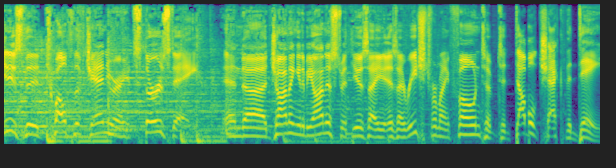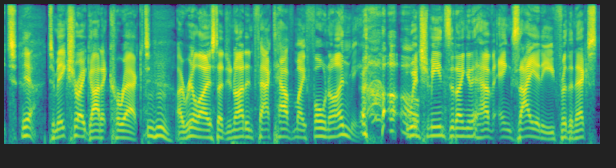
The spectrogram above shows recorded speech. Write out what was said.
It is the 12th of January. It's Thursday. And uh, John, I'm going to be honest with you as I as I reached for my phone to, to double check the date, Yeah. to make sure I got it correct. I realized I do not, in fact, have my phone on me, which means that I'm going to have anxiety for the next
